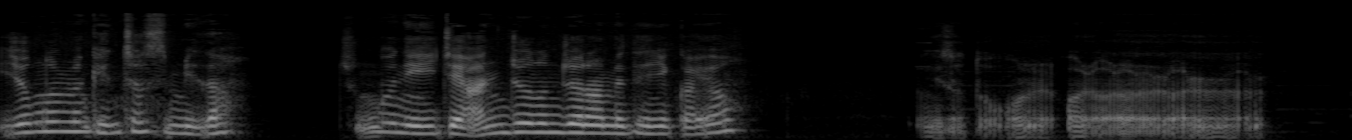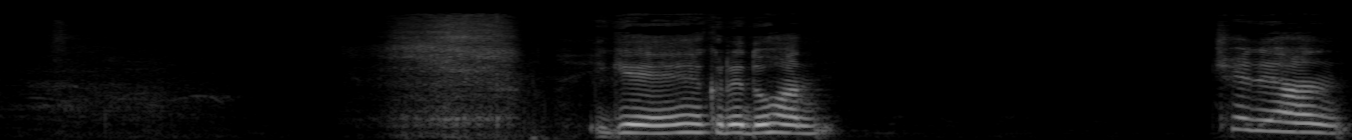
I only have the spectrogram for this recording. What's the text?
이 정도면 괜찮습니다. 충분히 이제 안전운전하면 되니까요. 여기서 또 얼얼얼얼 이게 그래도 한 최대한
